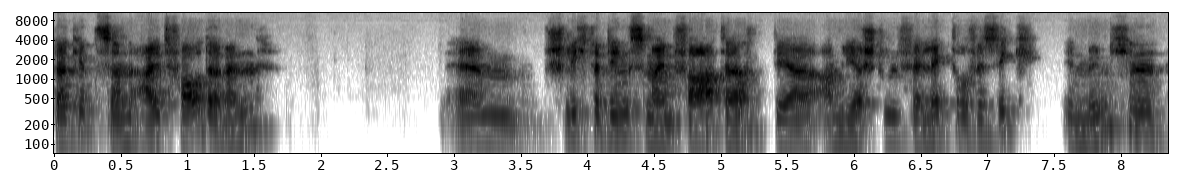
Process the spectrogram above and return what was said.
da gibt es einen Altvorderen, ähm, schlichterdings mein Vater, der am Lehrstuhl für Elektrophysik in München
